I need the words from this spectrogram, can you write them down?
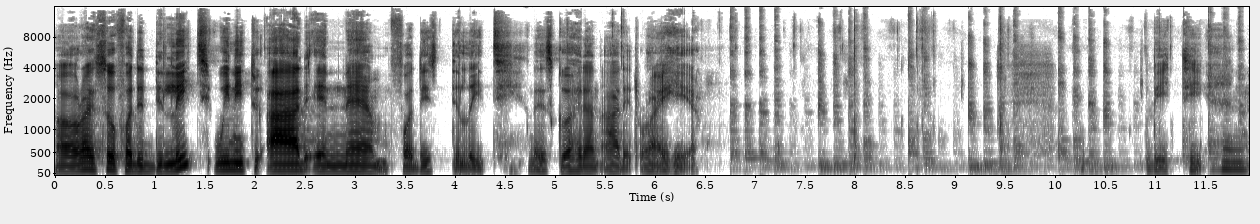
all right so for the delete we need to add a name for this delete. Let's go ahead and add it right here. Btn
